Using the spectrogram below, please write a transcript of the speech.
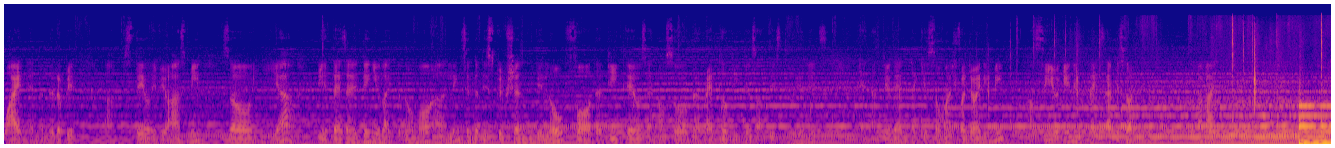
white and a little bit um, stale if you ask me. So yeah if there's anything you'd like to know more uh, links in the description below for the details and also the rental details of these two units then. Thank you so much for joining me. I'll see you again in the next episode. Bye bye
